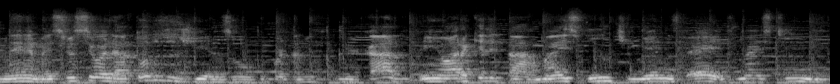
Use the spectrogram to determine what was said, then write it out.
né? Mas se você olhar todos os dias o comportamento do mercado, tem hora que ele tá mais 20, menos 10, mais 15.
